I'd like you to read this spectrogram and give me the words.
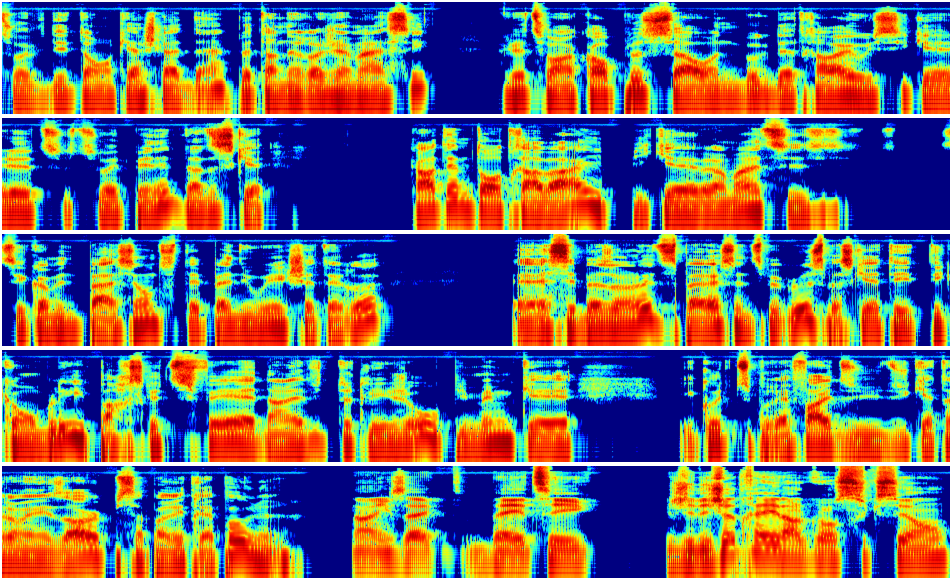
Tu vas vider ton cash là-dedans, puis là, t'en auras jamais assez. Là, tu vas encore plus avoir une boucle de travail aussi que là, tu, tu vas être pénible. Tandis que quand t'aimes ton travail, puis que vraiment, tu- c'est comme une passion, tu t'épanouis, etc., euh, ces besoins-là disparaissent un petit peu plus parce que t'es es comblé par ce que tu fais dans la vie de tous les jours. Puis même que, écoute, tu pourrais faire du, du 80 heures, puis ça paraîtrait pas, là. Non, exact. Ben, tu sais, j'ai déjà travaillé dans la construction,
